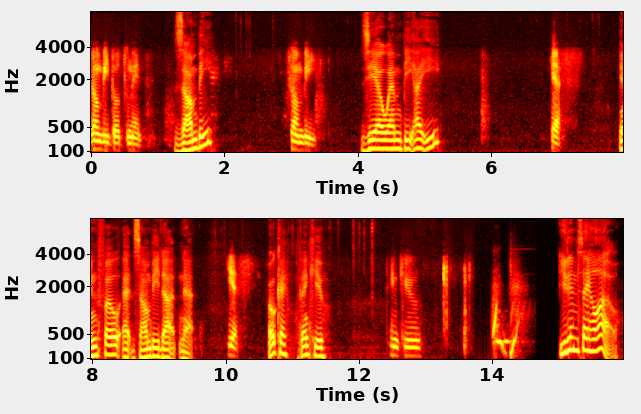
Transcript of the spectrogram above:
zombie.net. Zombie. Zombie. Z O M B I E. Yes. Info at zombie.net. Yes. Okay. Thank you. Thank you. You didn't say hello.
